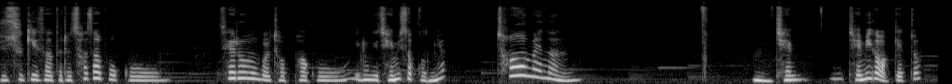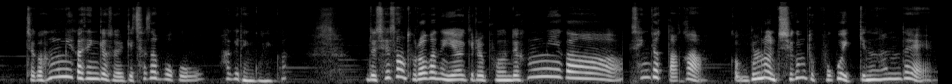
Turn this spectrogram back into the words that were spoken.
뉴스 기사들을 찾아보고 새로운 걸 접하고 이런 게 재밌었거든요. 처음에는 음, 재, 재미가 왔겠죠? 제가 흥미가 생겨서 이렇게 찾아보고 하게 된 거니까. 근데 세상 돌아가는 이야기를 보는데 흥미가 생겼다가, 그러니까 물론 지금도 보고 있기는 한데,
